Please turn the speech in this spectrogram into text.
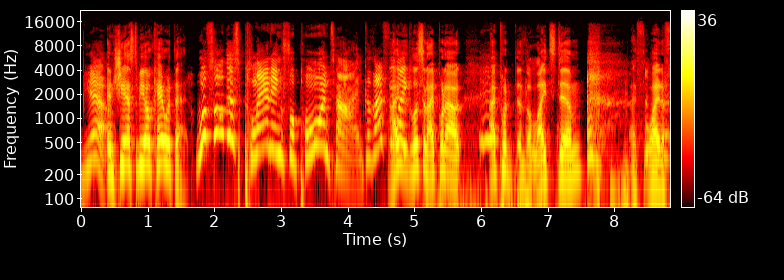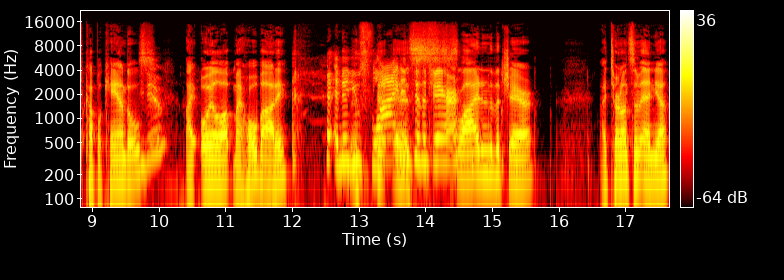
yeah. and she has to be okay with that. What's all this planning for porn time? Because I feel I like listen. I put out. I put the, the lights dim. I light a couple candles. You do? I oil up my whole body. and then you slide And into the chair. Slide into the chair. I turn on some Enya.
